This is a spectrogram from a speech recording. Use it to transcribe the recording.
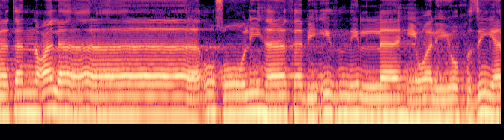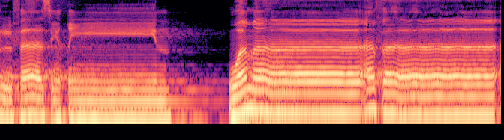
قائمه على اصولها فباذن الله وليخزي الفاسقين وما افاء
